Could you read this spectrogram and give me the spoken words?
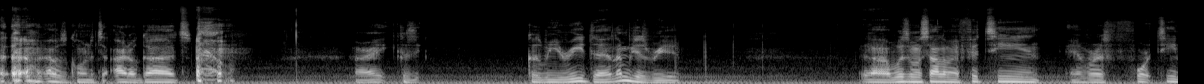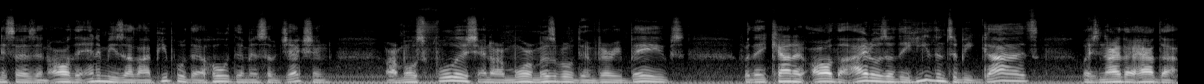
I was going into idol gods. All right, because because when you read that, let me just read it. uh, Wisdom of Solomon 15 and verse 14, it says, And all the enemies of thy people that hold them in subjection are most foolish and are more miserable than very babes. For they counted all the idols of the heathen to be gods, which neither have the,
